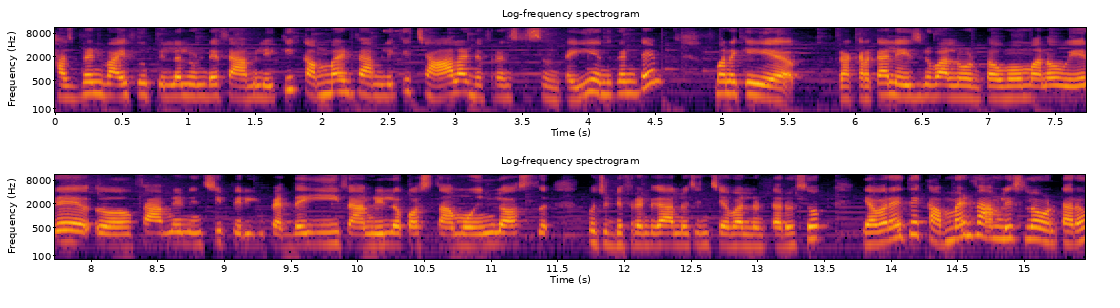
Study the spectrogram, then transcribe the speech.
హస్బెండ్ వైఫ్ పిల్లలు ఉండే ఫ్యామిలీకి కంబైన్డ్ ఫ్యామిలీకి చాలా డిఫరెన్సెస్ ఉంటాయి. ఎందుకంటే మనకి రకరకాల ఏజ్ల వాళ్ళు ఉంటాము. మనం వేరే ఫ్యామిలీ నుంచి పెరిగి పెద్ద ఈ ఫ్యామిలీలోకి వస్తాము. ఇన్లాస్ కొంచెం డిఫరెంట్గా ఆలోచించే వాళ్ళు ఉంటారు. సో ఎవరైతే కంబైన్డ్ ఫ్యామిలీస్లో ఉంటారో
